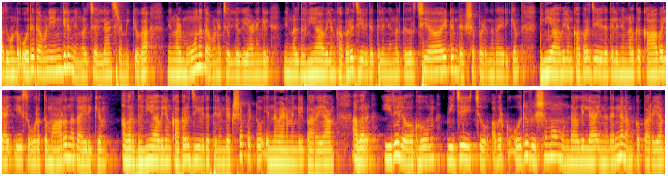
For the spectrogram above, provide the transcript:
അതുകൊണ്ട് ഒരു തവണയെങ്കിലും നിങ്ങൾ ചൊല്ലാൻ ശ്രമിക്കുക. നിങ്ങൾ മൂന്ന് തവണ ചൊല്ലുകയാണെങ്കിൽ നിങ്ങൾ ദുനിയാവിലും ഖബർ ജീവിതത്തിലും നിങ്ങൾ തീർച്ചയായിട്ടും രക്ഷപ്പെടുന്നതായിരിക്കും. ദുനിയാവിലും ഖബർ ജീവിതത്തിലും നിങ്ങൾക്ക് കാവലായി ഈ സൂറത്ത് മാറുന്നതായിരിക്കും. അവർ ദുനിയാവിലും ഖബർ ജീവിതത്തിലും രക്ഷപ്പെട്ടു എന്ന് വേണമെങ്കിൽ പറയാം. അവർ ഇരു ലോകവും വിജയിച്ചു. അവർക്ക് ഒരു വിഷമവും ഉണ്ടാകില്ല എന്ന് തന്നെ നമുക്ക് പറയാം.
